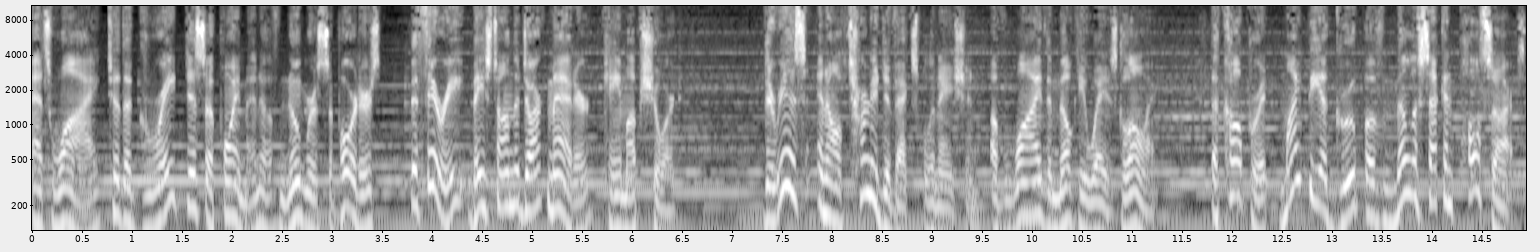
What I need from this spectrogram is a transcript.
That's why, to the great disappointment of numerous supporters, the theory based on the dark matter came up short. There is an alternative explanation of why the Milky Way is glowing. The culprit might be a group of millisecond pulsars,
